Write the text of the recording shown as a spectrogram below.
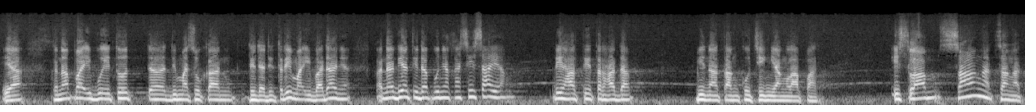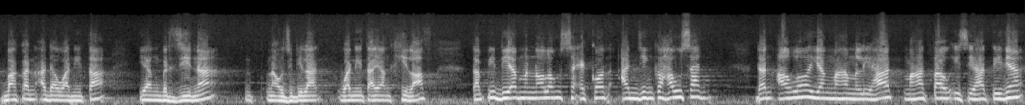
ya. Kenapa ibu itu e, dimasukkan tidak diterima ibadahnya? Karena dia tidak punya kasih sayang di hati terhadap binatang kucing yang lapar. Islam sangat-sangat bahkan ada wanita yang berzina, nauzubillah wanita yang khilaf, tapi dia menolong seekor anjing kehausan. Dan Allah yang maha melihat, maha tahu isi hatinya,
